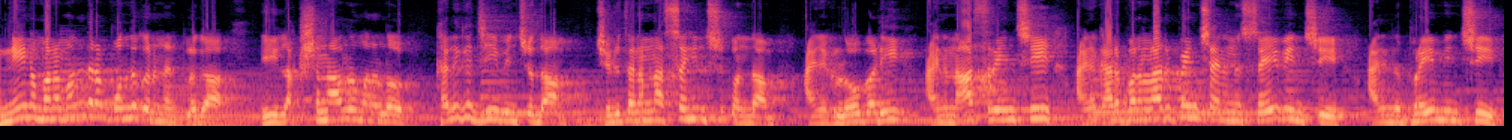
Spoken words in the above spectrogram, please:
నేను మనమందరం పొందుకున్నట్లుగా ఈ లక్షణాలు మనలో కలిగి జీవించుదాం చెడుతనం అసహించుకుందాం. ఆయనకు లోబడి ఆయనను ఆశ్రయించి ఆయనకు అర్పణలు అర్పించి ఆయనను సేవించి ఆయనను ప్రేమించి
